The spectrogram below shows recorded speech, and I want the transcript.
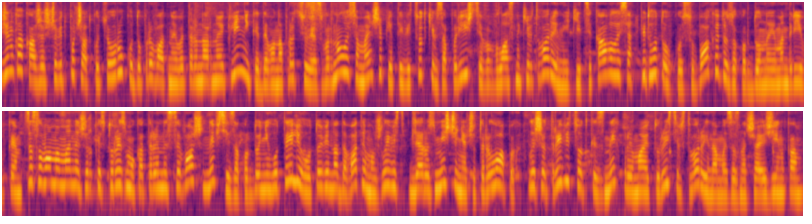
Жінка каже, що від початку цього року до приватної ветеринарної клініки, де вона працює, звернулося менше 5% запоріжців, власників тварин, які цікавилися підготовкою собаки до закордонної мандрівки. За словами менеджерки з туризму Катерини Сиваш, не всі закордонні готелі готові надавати можливість для розміщення чотирилапих. Лише 3% з них приймають туристів з тваринами, зазначає жінка.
